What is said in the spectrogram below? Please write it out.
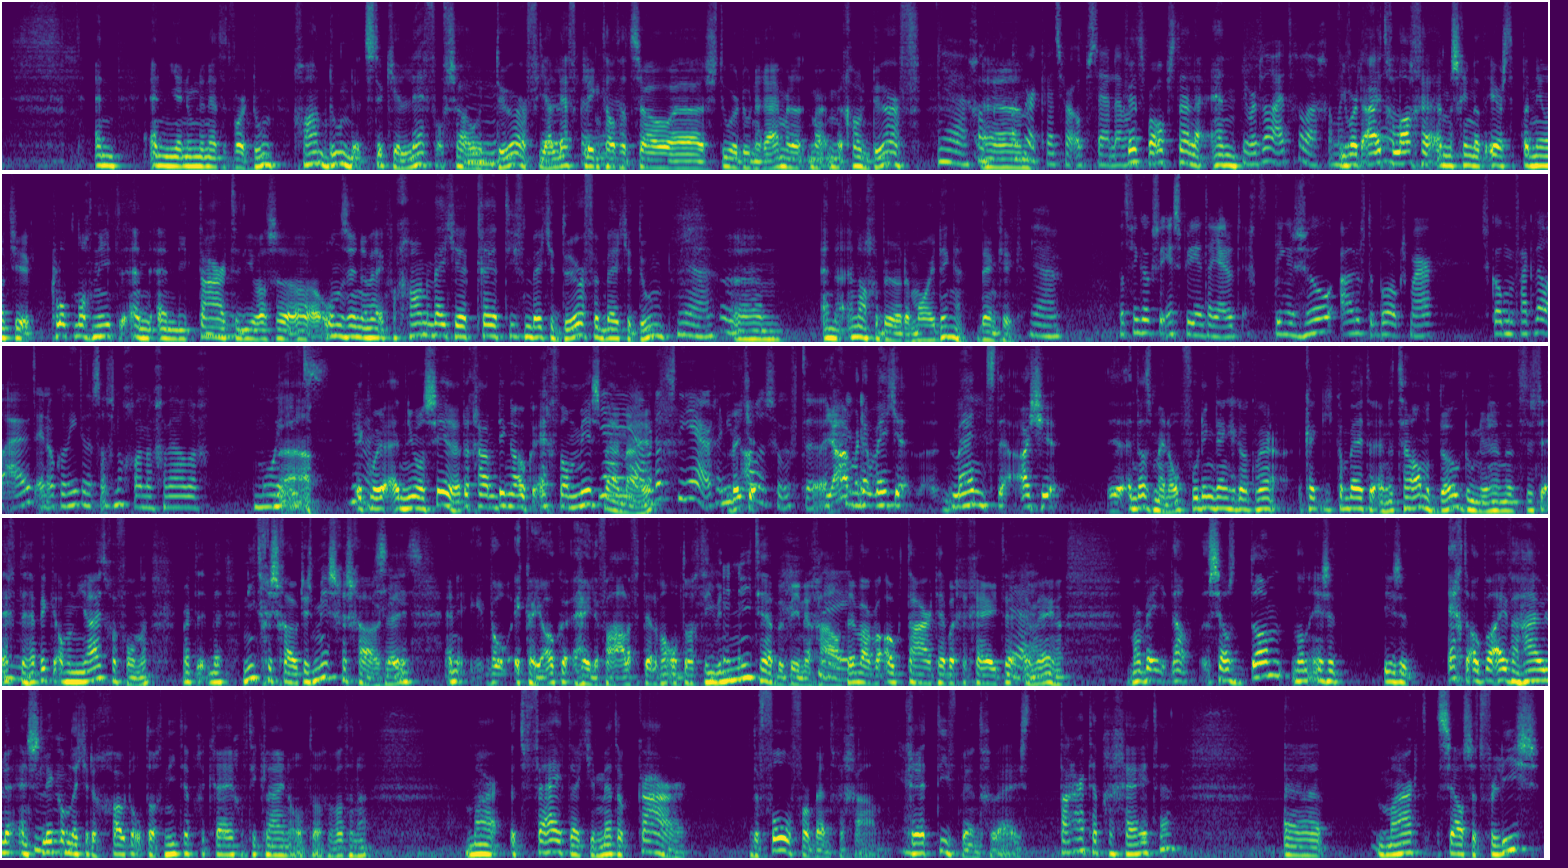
En, En je noemde net het woord doen. Gewoon doen, het stukje lef of zo, Mhm. durf. Ja, lef klinkt altijd zo eh stoerdoenerij, maar, dat, maar, maar gewoon durf. Ja, gewoon Ehm, ook weer kwetsbaar opstellen. Kwetsbaar opstellen en... Je wordt wel uitgelachen. maar Je wordt uitgelachen en misschien dat eerste paneeltje klopt nog niet. En, en die taart Mhm. die was eh, onzin. Een week van gewoon een beetje creatief, een beetje durven, een beetje doen. Ja, Ehm, en, en dan gebeuren er mooie dingen, denk ik. ja. Dat vind ik ook zo inspirerend aan jij. Je doet echt dingen zo out of the box. Maar ze komen vaak wel uit. En ook al niet, dan is dat nog gewoon een geweldig mooi Nou, iets. Ja. Ik moet nuanceren. Er gaan dingen ook echt wel mis ja, bij ja, mij. hè? maar dat is niet erg. En niet Weet je- alles hoeft. eh. Ja, maar dan weet je, mijn, als je, eh, en dat is mijn opvoeding denk ik ook weer. Kijk, je kan beter, en het zijn allemaal dooddoeners en dat is echt, Mm. dat heb ik allemaal niet uitgevonden. Maar het, niet geschoten is misgeschoten. weet. En ik, wel, ik kan je ook hele verhalen vertellen van opdrachten die we niet hebben binnengehaald. Nee. Hè, waar we ook taart hebben gegeten. Ja. En. Maar weet je, dan, zelfs dan, dan is het, is het echt ook wel even huilen en slikken... Mhm. omdat je de grote opdracht niet hebt gekregen... of die kleine opdracht of wat dan ook. Maar het feit dat je met elkaar er vol voor bent gegaan... creatief bent geweest, taart hebt gegeten... eh, maakt zelfs het verlies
